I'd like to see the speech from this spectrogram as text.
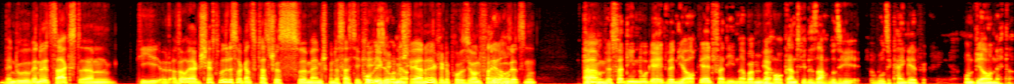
Wenn du, wenn du jetzt sagst, ähm, die, also euer Geschäftsmodell ist doch ganz klassisches Management. Das heißt, ihr kriegt, Provision, ihr kriegt eine. Share, ne? ihr kriegt eine Provision von den genau. Umsätzen. Genau, ähm, wir verdienen nur Geld, wenn die auch Geld verdienen, aber wir ja. machen auch ganz viele Sachen, wo sie, wo sie kein Geld für kriegen. Und wir auch nicht dann.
